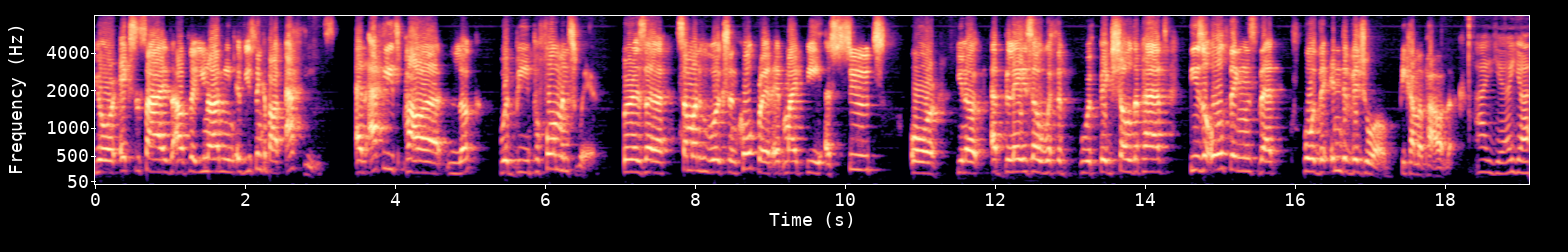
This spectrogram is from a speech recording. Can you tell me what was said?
your exercise outfit, you know, I mean, if you think about athletes, an athlete's power look would be performance wear. Whereas uh, someone who works in corporate, it might be a suit or you know a blazer with a with big shoulder pads. These are all things that for the individual become a power look. Ah, yeah, yeah.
